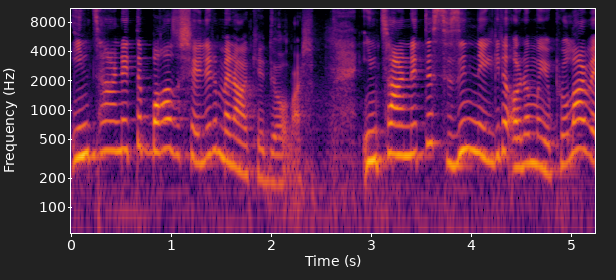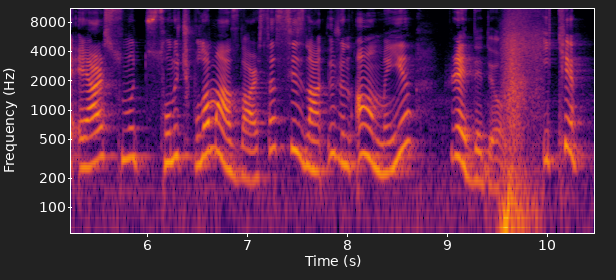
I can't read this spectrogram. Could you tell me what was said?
internette bazı şeyleri merak ediyorlar. İnternette sizinle ilgili arama yapıyorlar ve eğer sonuç, sonuç bulamazlarsa sizden ürün almayı reddediyorlar. 2.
